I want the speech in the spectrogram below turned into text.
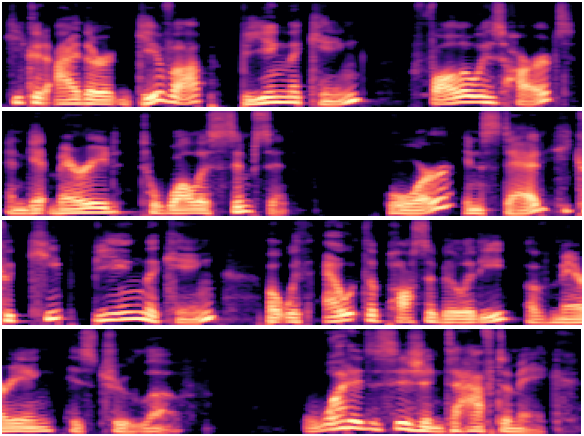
He could either give up being the king, follow his heart, and get married to Wallis Simpson. Or instead, he could keep being the king, but without the possibility of marrying his true love. What a decision to have to make.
